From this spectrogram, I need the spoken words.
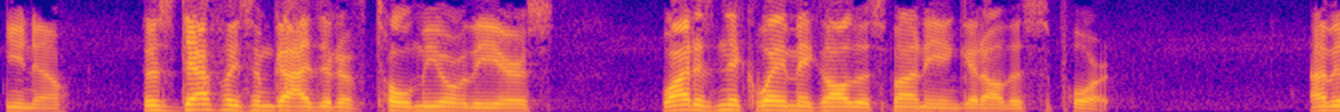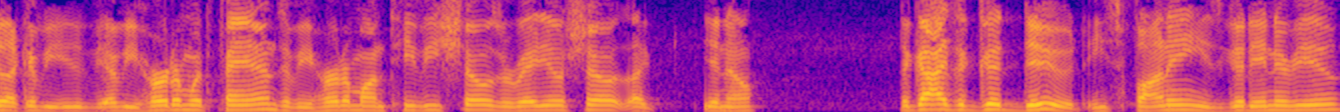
You know, there's definitely some guys that have told me over the years, why does Nick Wey make all this money and get all this support? I'd be like, have you have you heard him with fans? Have you heard him on TV shows or radio shows? Like, you know, the guy's a good dude. He's funny. He's a good interview.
